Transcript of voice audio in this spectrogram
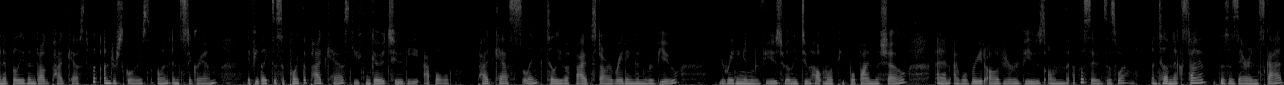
and at Believe in Dog Podcast with underscores on Instagram. If you'd like to support the podcast, you can go to the Apple Podcasts link to leave a five star rating and review. Your rating and reviews really do help more people find the show, and I will read all of your reviews on the episodes as well. Until next time, this is Erin Scott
